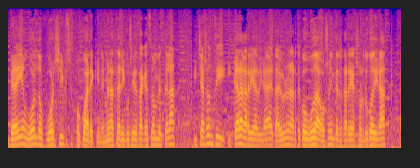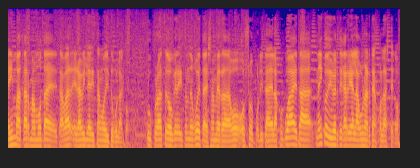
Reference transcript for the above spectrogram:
beraien World of Warships jokoarekin. Hemen atzaren ikusi dezakezuen bezala, itxasontzi ikaragarria dira eta euren arteko guda oso interesgarriak sortuko dira, hainbat arma mota eta bar erabilia izango ditugulako. Guk probatzeko aukera izan dugu eta esan beharra dago oso polita dela jokoa eta nahiko divertigarria lagun artean jolasteko.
